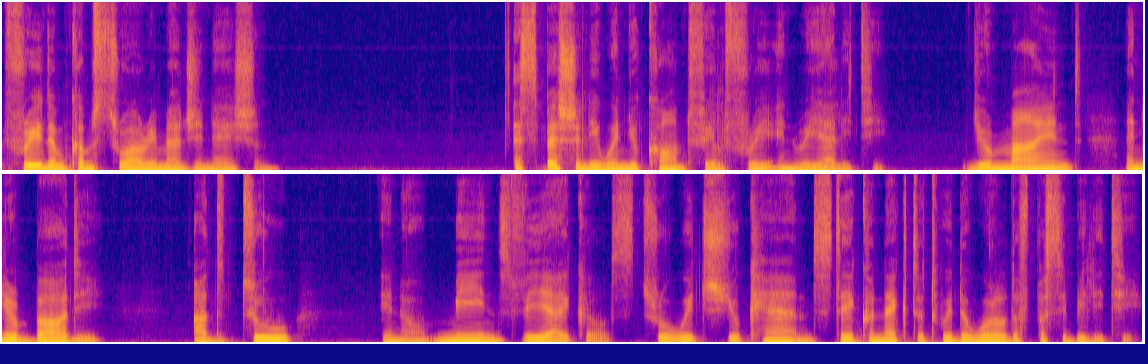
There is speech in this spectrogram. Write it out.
Freedom comes through our imagination, especially when you can't feel free in reality. Your mind and your body are the two you know means vehicles through which you can stay connected with the world of possibility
